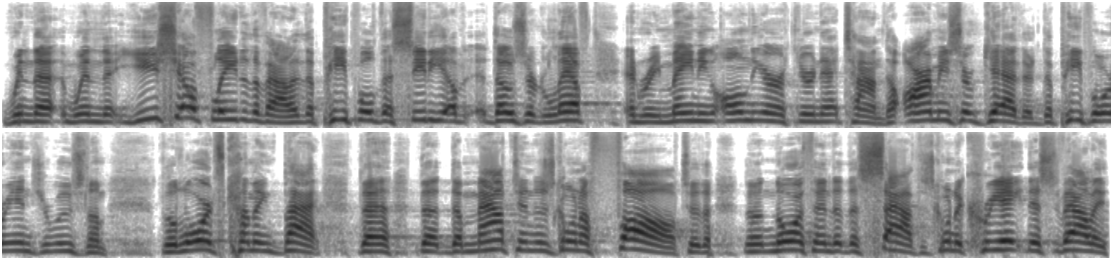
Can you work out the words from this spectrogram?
When the, when the, ye shall flee to the valley, the people, the city of those are left and remaining on the earth during that time. The armies are gathered. The people are in Jerusalem. The Lord's coming back. The, the, the mountain is going to fall to the, the north and to the south. It's going to create this valley.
